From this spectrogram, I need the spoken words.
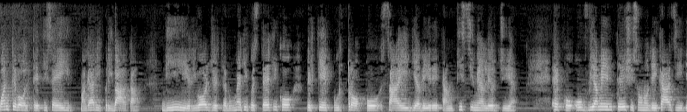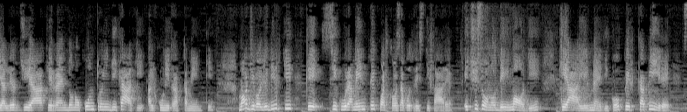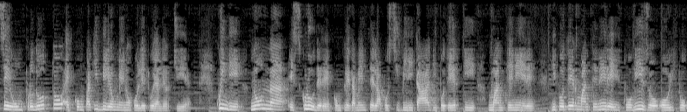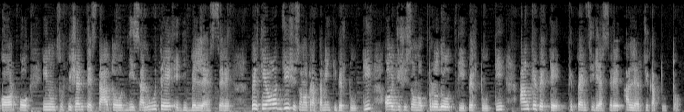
Quante volte ti sei magari privata di rivolgerti ad un medico estetico perché purtroppo sai di avere tantissime allergie? Ecco, ovviamente ci sono dei casi di allergia che rendono controindicati alcuni trattamenti, ma oggi voglio dirti che sicuramente qualcosa potresti fare e ci sono dei modi che ha il medico per capire se un prodotto è compatibile o meno con le tue allergie. Quindi non escludere completamente la possibilità di poterti mantenere, di poter mantenere il tuo viso o il tuo corpo in un sufficiente stato di salute e di benessere, perché oggi ci sono trattamenti per tutti, oggi ci sono prodotti per tutti, anche per te che pensi di essere allergica a tutto.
